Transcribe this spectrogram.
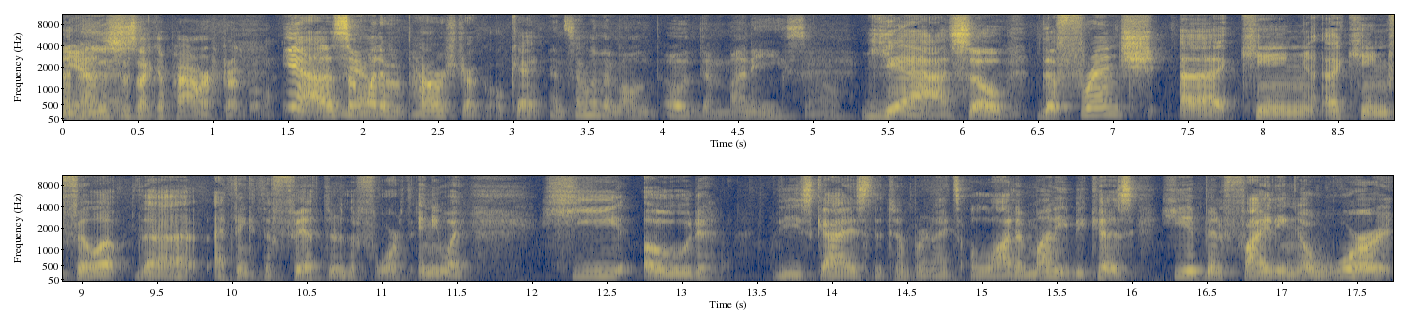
Yeah. This is like a power struggle. yeah, somewhat Yeah. of a power struggle. Okay. And some of them owed, owed them money, so Yeah, so the French uh, king, uh, King Philip, the I think the fifth or the fourth. Anyway, he owed these guys, the Templar Knights, a lot of money because he had been fighting a war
